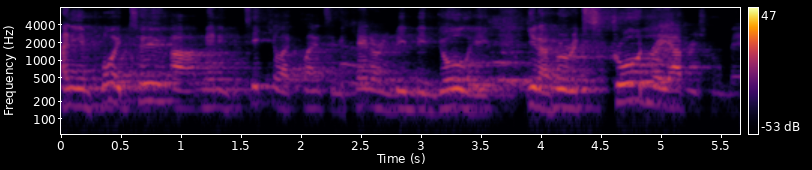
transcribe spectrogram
And he employed two uh, men in particular, Clancy McKenna and Bin Bin Dooley, you know, who are extraordinary Aboriginal men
